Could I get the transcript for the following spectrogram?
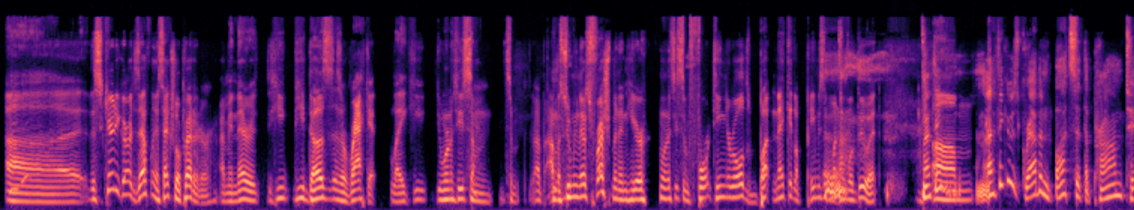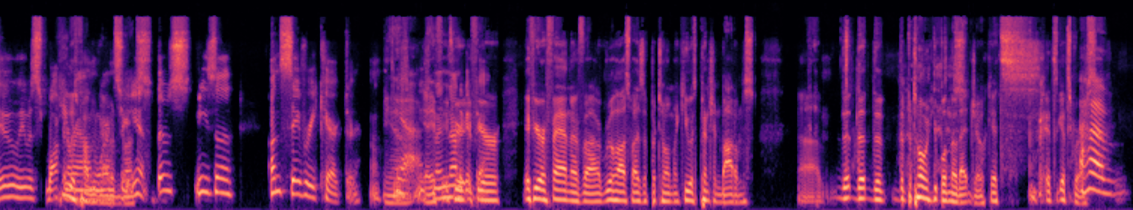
Uh, the security guard is definitely a sexual predator. I mean, there he he does as a racket. Like you, you want to see some some. I'm assuming there's freshmen in here. You want to see some 14 year olds butt naked? I'll pay me some money. We'll do it. I think, Um, I think he was grabbing butts at the prom too. He was walking He was around probably wearing grabbing so, yeah. butts. There's he's a unsavory character. Yeah, Yeah. yeah. If, if you're if you're if you're a fan of uh, Real Housewives of Potomac, he was pinching bottoms. Uh, the the the the Potomac people know that joke. It's it's it's gross. Um,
